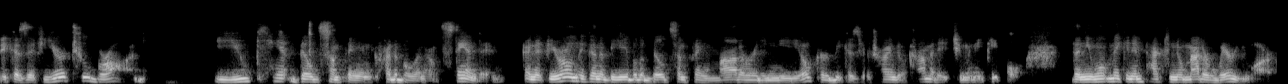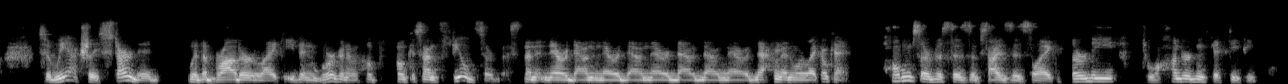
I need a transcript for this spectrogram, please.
because if you're too broad, you can't build something incredible and outstanding. And if you're only going to be able to build something moderate and mediocre because you're trying to accommodate too many people, then you won't make an impact no matter where you are. So we actually started with a broader, like even we're going to focus on field service. Then it narrowed down and narrowed down, narrowed down, down, narrowed down. And then we're like, okay, home services of sizes like 30 to 150 people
